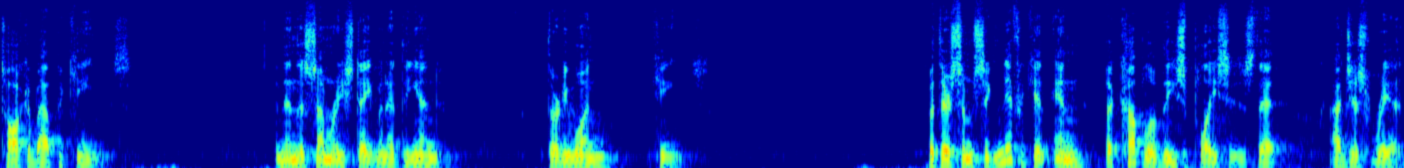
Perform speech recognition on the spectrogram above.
talk about the kings. And then the summary statement at the end 31 kings. But there's some significant in a couple of these places that I just read.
